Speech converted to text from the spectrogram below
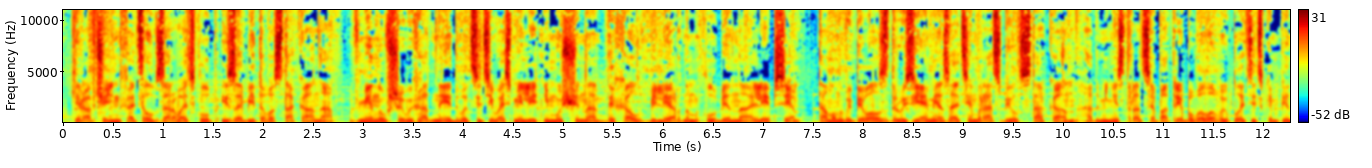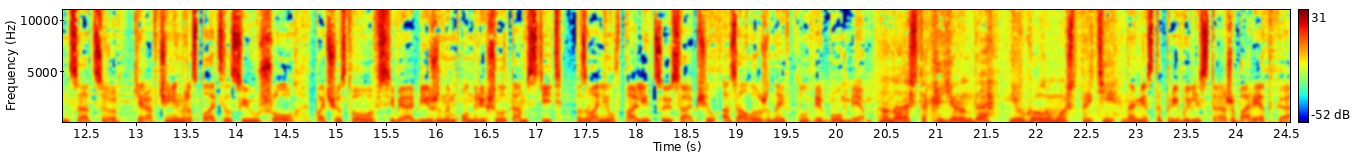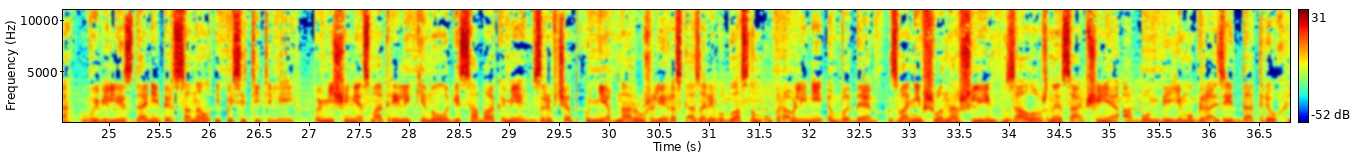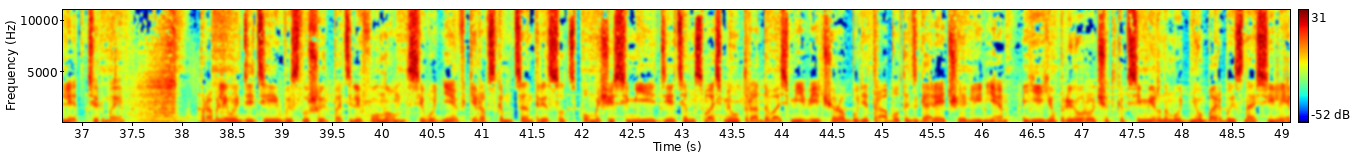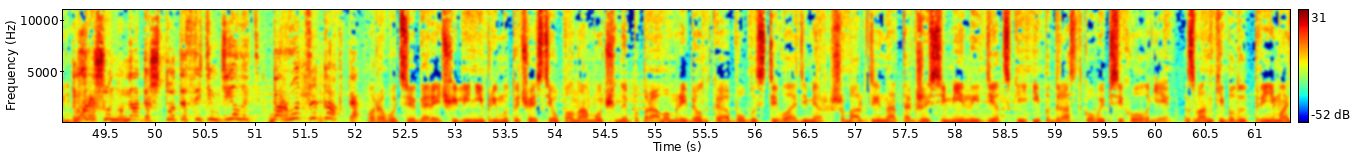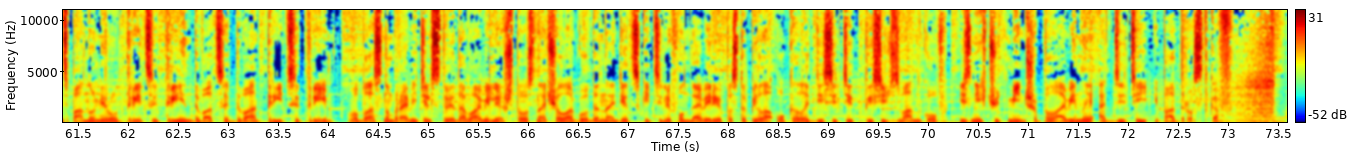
Кировчанин хотел взорвать клуб из забитого стакана. В минувшие выходные 28-летний мужчина отдыхал в бильярдном клубе на Алепсе. Там он выпивал с друзьями, а затем разбил стакан. Администрация потребовала выплатить компенсацию. Кировчанин расплатился и ушел. Почувствовав себя обиженным, он решил отомстить. Позвонил в полицию и сообщил о заложенной в клубе бомбе. Ну надо ж такая ерунда, и в голову может прийти. На место прибыли стражи порядка. Вывели из здания персонал и посетителей. Помещение осмотрели кинологи с собаками. Взрывчатку не обнаружили, рассказали в областном управлении МВД. Звонившего нашли. Заложенное сообщение о бомбе ему грозит до трех лет тюрьмы. Проблемы детей выслушают по телефону. Сегодня в Кировском центре соцпомощи семье и детям с 8 утра до 8 вечера будет работать горячая линия. Ее приурочат ко Всемирному дню борьбы с насилием. Ну хорошо, но надо что-то с этим делать, бороться как-то. В работе горячей линии примут участие уполномоченные по правам ребенка в области Владимир Шабардин, а также семейный, детский и подростковый психологи. Звонки будут принимать по номеру 33 22 33. В областном правительстве добавили, что с начала года на детский телефон доверия поступило около 10 тысяч звонков, из них чуть меньше половины от детей и подростков.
